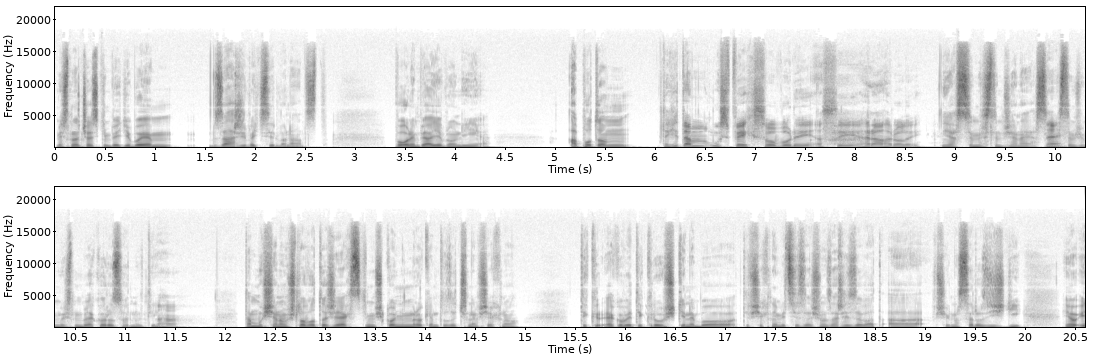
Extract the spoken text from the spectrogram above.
my jsme začali s tím pětibojem v září 2012 po olympiádě v Londýně. A potom takže tam úspěch svobody asi hrál roli? Já si myslím, že ne. Já si ne? myslím, že my jsme byli jako rozhodnutí. Aha. Tam už jenom šlo o to, že jak s tím školním rokem to začne všechno ty, jakoby ty kroužky nebo ty všechny věci začnou zařizovat a všechno se rozjíždí. Jo, i,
